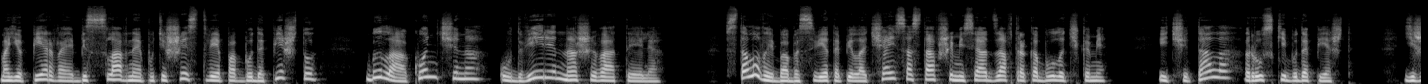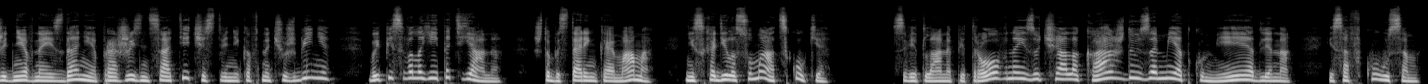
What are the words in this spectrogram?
мое первое бесславное путешествие по Будапешту было окончено у двери нашего отеля. В столовой баба Света пила чай с оставшимися от завтрака булочками и читала «Русский Будапешт». Ежедневное издание про жизнь соотечественников на чужбине выписывала ей Татьяна, чтобы старенькая мама не сходила с ума от скуки. Светлана Петровна изучала каждую заметку медленно и со вкусом,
